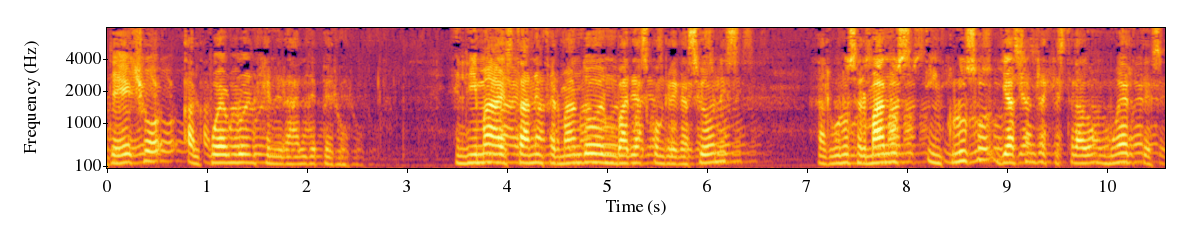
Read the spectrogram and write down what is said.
de hecho al pueblo en general de Perú. En Lima están enfermando en varias congregaciones, algunos hermanos incluso ya se han registrado muertes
